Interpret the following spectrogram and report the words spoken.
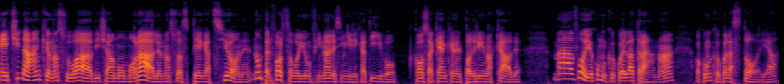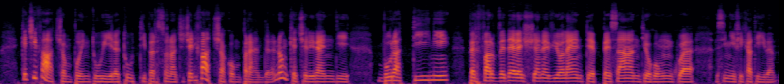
e ci dà anche una sua, diciamo, morale, una sua spiegazione. Non per forza voglio un finale significativo, cosa che anche nel Padrino accade, ma voglio comunque quella trama o comunque quella storia che ci faccia un po' intuire tutti i personaggi, ce li faccia comprendere, non che ce li rendi burattini per far vedere scene violente e pesanti o comunque significative.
